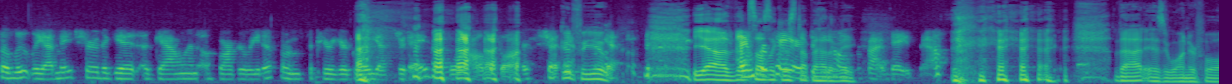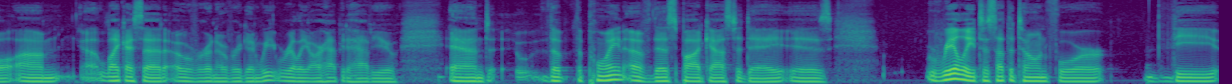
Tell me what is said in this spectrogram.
Absolutely. I made sure to get a gallon of margarita from Superior Grill yesterday before all the bars shut Good down. for you. Yeah. Yeah, that I'm sounds like you're a prepared step to ahead be of home me. for five days now. that is wonderful. Um, uh, like I said over and over again, we really are happy to have you. And the the point of this podcast today is really to set the tone for the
